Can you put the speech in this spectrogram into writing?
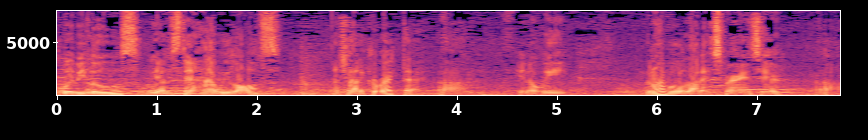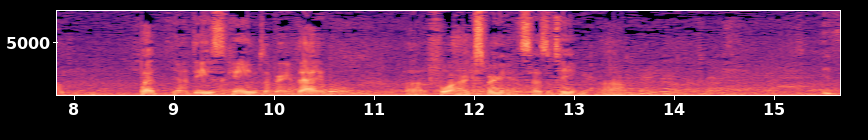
the way we lose, we understand how we lost and try to correct that. Um, you know, we we don't have a whole lot of experience here, um, but you know, these games are very valuable uh, for our experience as a team. Um, Is,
